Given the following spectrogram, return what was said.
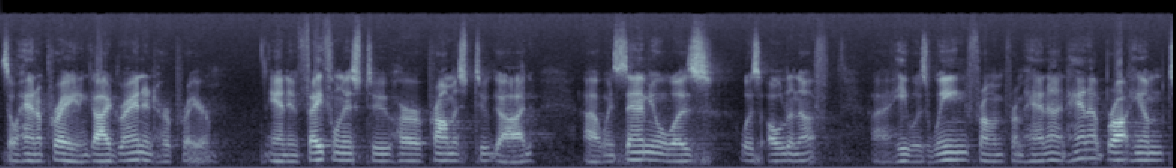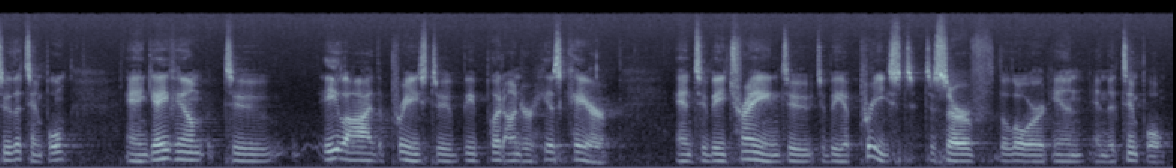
So Hannah prayed, and God granted her prayer. And in faithfulness to her promise to God, uh, when Samuel was, was old enough, uh, he was weaned from, from Hannah, and Hannah brought him to the temple and gave him to Eli the priest to be put under his care and to be trained to, to be a priest to serve the Lord in, in the temple.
